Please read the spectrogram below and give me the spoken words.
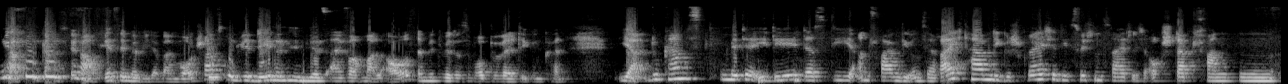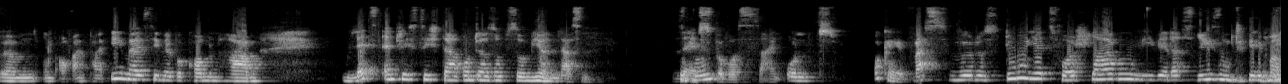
Ja, ganz genau. Jetzt sind wir wieder beim Wortschatz und wir dehnen ihn jetzt einfach mal aus, damit wir das überhaupt bewältigen können. Ja, du kamst mit der Idee, dass die Anfragen, die uns erreicht haben, die Gespräche, die zwischenzeitlich auch stattfanden ähm, und auch ein paar E-Mails, die wir bekommen haben, letztendlich sich darunter subsumieren lassen. Mhm. Selbstbewusstsein. Und okay, was würdest du jetzt vorschlagen, wie wir das Riesenthema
